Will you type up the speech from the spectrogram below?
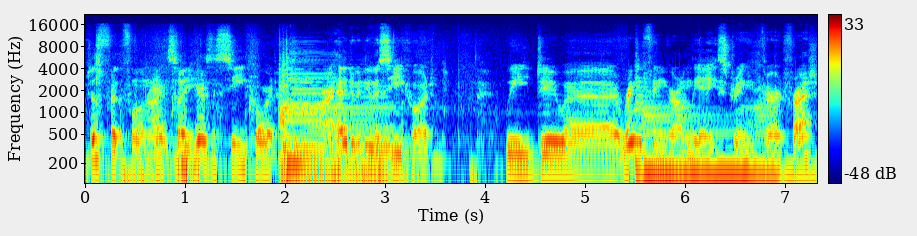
just for the fun, right? So here's a C chord. All right, how do we do a C chord? We do a ring finger on the A string, third fret.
